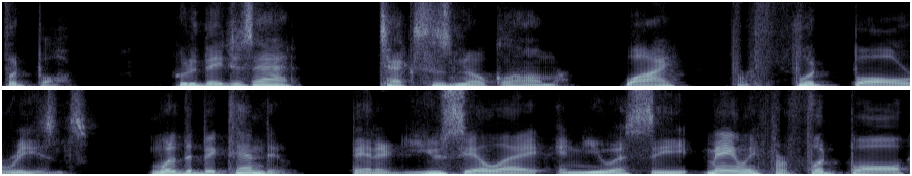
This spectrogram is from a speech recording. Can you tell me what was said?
football. Who did they just add? Texas and Oklahoma. Why? For football reasons. What did the Big Ten do? They added UCLA and USC mainly for football,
